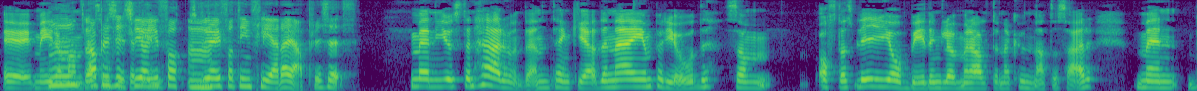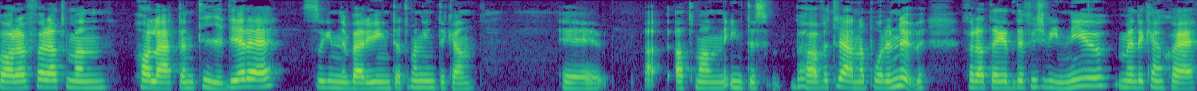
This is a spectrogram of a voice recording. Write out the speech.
Eh, med i de Mm, andra ja precis, vi har, ju in. fått, vi har ju fått in flera ja, precis. Men just den här hunden, tänker jag, den är i en period som oftast blir jobbig, den glömmer allt den har kunnat och så här. Men bara för att man har lärt den tidigare så innebär det ju inte att man inte kan eh, att man inte behöver träna på det nu. För att det, det försvinner ju, men det kanske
